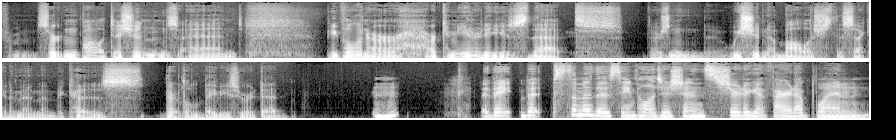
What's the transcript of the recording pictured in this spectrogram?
from certain politicians and people in our our communities that there's we shouldn't abolish the Second Amendment because they're little babies who are dead. Mm-hmm. They, but some of those same politicians sure to get fired up when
